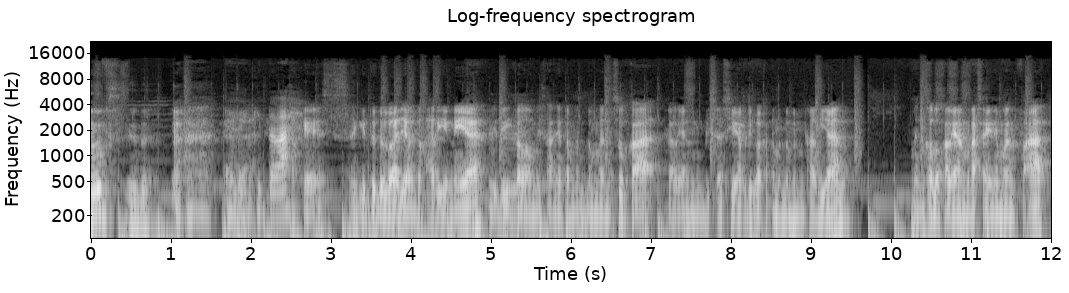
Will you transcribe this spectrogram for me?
ups gitu ya udah ya, gitulah Oke, segitu dulu aja untuk hari ini ya. Jadi Mhm. kalau misalnya teman-teman suka, kalian bisa share juga ke teman-teman kalian. Dan kalau kalian merasa ini manfaat,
